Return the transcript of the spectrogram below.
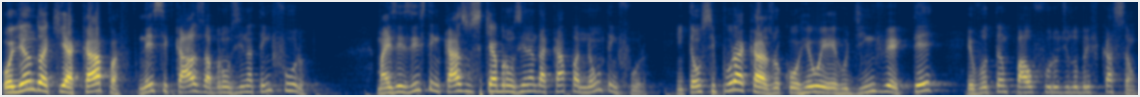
Olhando aqui a capa, nesse caso a bronzina tem furo, mas existem casos que a bronzina da capa não tem furo. Então, se por acaso ocorreu o erro de inverter, eu vou tampar o furo de lubrificação.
